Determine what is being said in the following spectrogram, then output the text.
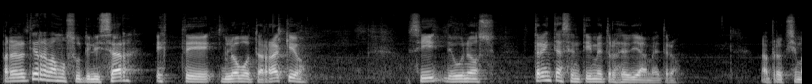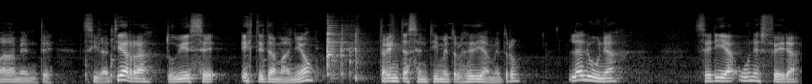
Para la Tierra vamos a utilizar este globo terráqueo ¿sí? de unos 30 centímetros de diámetro aproximadamente. Si la Tierra tuviese este tamaño, 30 centímetros de diámetro, la Luna sería una esfera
